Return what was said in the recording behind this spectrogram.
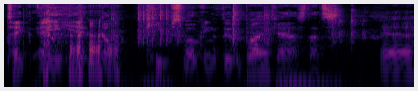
Take a hit. Don't keep smoking through the podcast. That's yeah,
